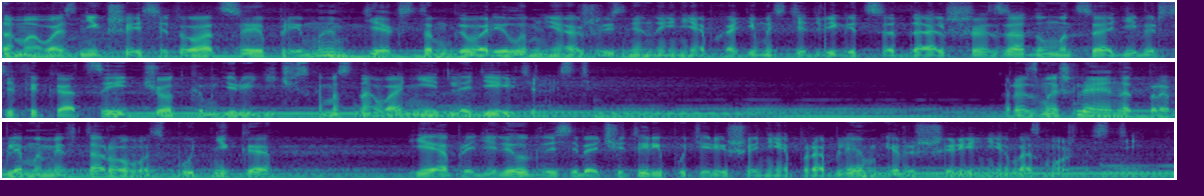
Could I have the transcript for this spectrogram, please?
Сама возникшая ситуация прямым текстом говорила мне о жизненной необходимости двигаться дальше, задуматься о диверсификации и четком юридическом основании для деятельности. Размышляя над проблемами второго спутника, я определил для себя четыре пути решения проблем и расширения возможностей.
